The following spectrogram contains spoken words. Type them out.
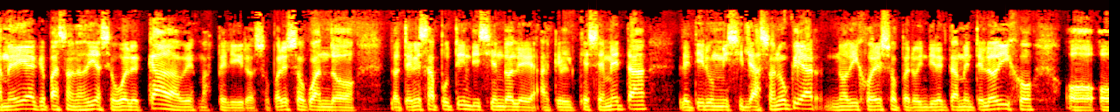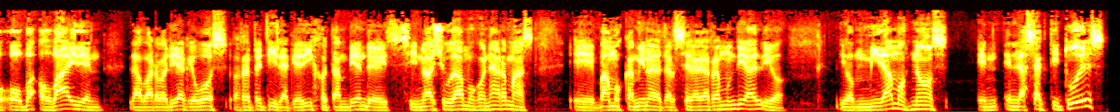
a medida que pasan los días se vuelve cada vez más peligroso. Por eso cuando lo tenés a Putin diciéndole a que el que se meta le tire un misilazo nuclear, no dijo eso, pero indirectamente lo dijo, o, o- o Biden, la barbaridad que vos repetí, la que dijo también de si no ayudamos con armas, eh, vamos camino a la Tercera Guerra Mundial, digo, digo midámonos en, en las actitudes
